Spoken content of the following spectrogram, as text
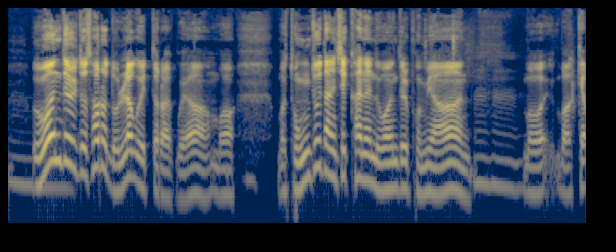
음. 의원들도 서로 놀라고 있더라고요. 뭐, 뭐 동조 단식하는 의원들 보면 음흠. 뭐, 뭐 이렇게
